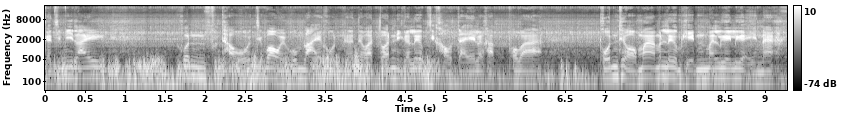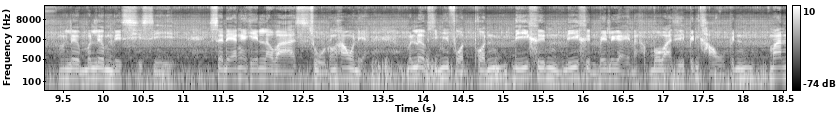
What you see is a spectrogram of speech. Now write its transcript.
ก็จะมีไลค์คนผู้เฒ่าที่บอกให้ผมหลายคนนะแต่ว่าตอนนี้ก็เริ่มสิเข้าใจแล้วครับ เพราะว่าผลที่ออกมามันเริ่มเห็นมาเรื่อยๆนะมันเริ่มมันเริ่มไดีสี แสดงให้เห็นแล้วว่าสูตรของเฮาเนี่ย มันเริ่มสิมีผลผลดีขึ้นดีขึ้นไปเรื่อยนะครับบ่ว่าสิเป็นเขาเป็นมัน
